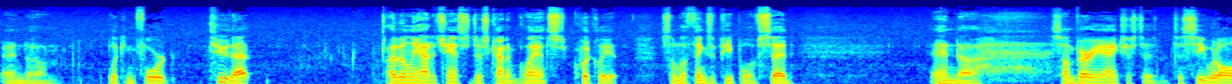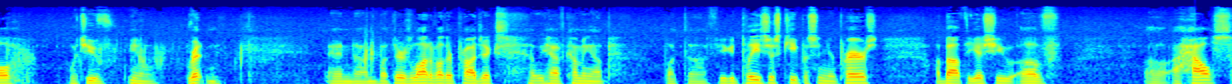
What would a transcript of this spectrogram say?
and um, looking forward to that. I've only had a chance to just kind of glance quickly at some of the things that people have said. And uh, so I'm very anxious to, to see what all, what you've, you know, written. And, um, but there's a lot of other projects that we have coming up. But uh, if you could please just keep us in your prayers about the issue of uh, a house.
